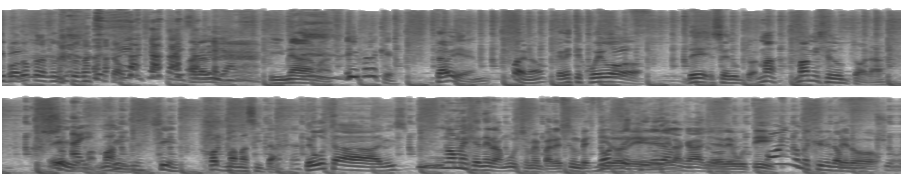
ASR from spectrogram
tipo dos corazoncitos así, ya está, y A la saldría. Y nada más. ¿Y para qué? Está bien. Bueno, con este juego de seductor. Ma- mami seductora. Sí, Ma- mami. Sí. Hot mamacita. ¿Te gusta, Luis? No me genera mucho, me parece un No vestido te de, genera de la mucho. calle, de boutique. Hoy no me genera pero- mucho.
